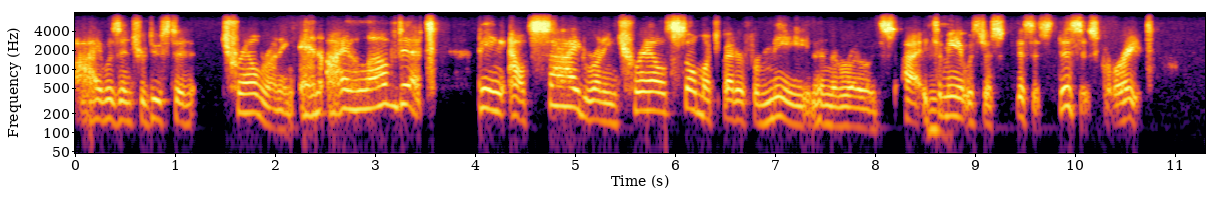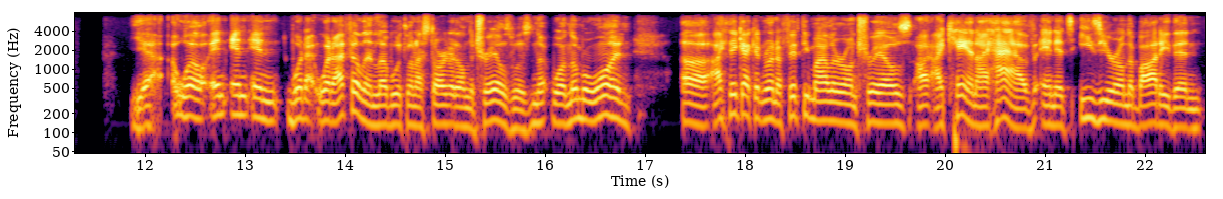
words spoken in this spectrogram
I was introduced to trail running, and I loved it. Being outside running trails so much better for me than the roads. I, mm-hmm. To me, it was just this is this is great. Yeah, well, and and and what I, what I fell in love with when I started on the trails was well, number one, uh, I think I can run a 50 miler on trails. I, I, can, I have, and it's easier on the body than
